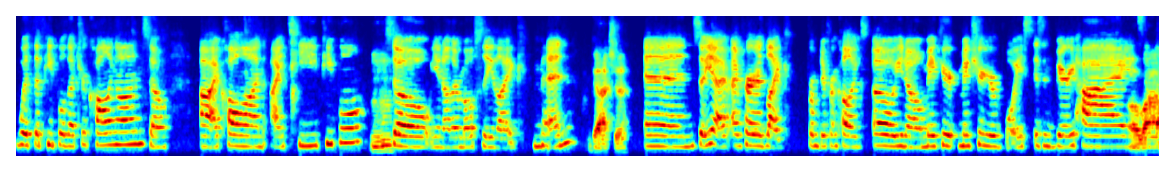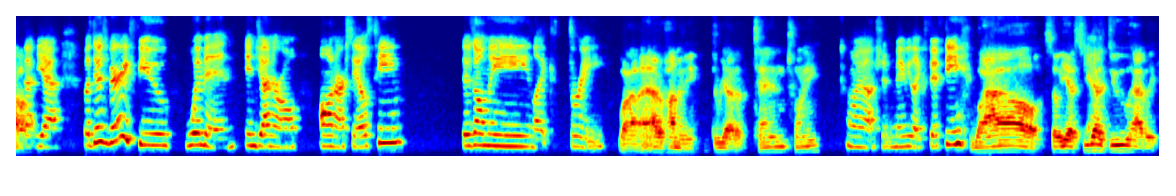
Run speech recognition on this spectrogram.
with the people that you're calling on. So uh, I call on IT people. Mm-hmm. So, you know, they're mostly like men. Gotcha. And so, yeah, I've heard like from different colleagues, oh, you know, make your make sure your voice isn't very high and oh, stuff wow. like that. Yeah. But there's very few women in general on our sales team. There's only like three. Wow. Out of how many? Three out of 10, 20? Oh my gosh, maybe like 50. Wow. So yes, you yeah. guys do have it.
